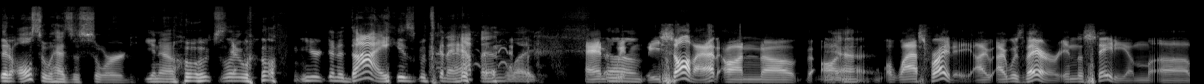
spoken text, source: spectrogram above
that also has a sword? You know, it's like, well, you're gonna die is what's gonna happen. like. And um, we, we, saw that on uh, on yeah. last Friday. I, I was there in the stadium, uh,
